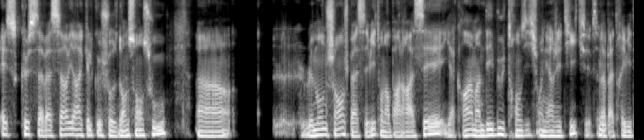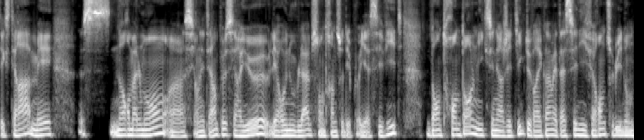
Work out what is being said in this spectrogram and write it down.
est-ce que ça va servir à quelque chose? Dans le sens où le monde change pas assez vite, on en parlera assez. Il y a quand même un début de transition énergétique, ça va mm. pas très vite, etc. Mais normalement, euh, si on était un peu sérieux, les renouvelables sont en train de se déployer assez vite. Dans 30 ans, le mix énergétique devrait quand même être assez différent de celui dont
